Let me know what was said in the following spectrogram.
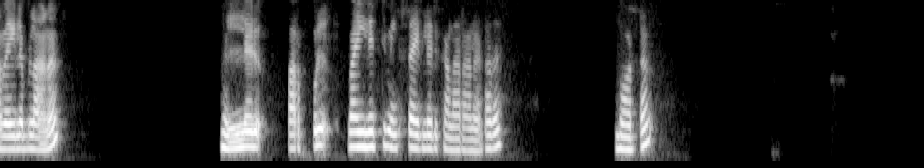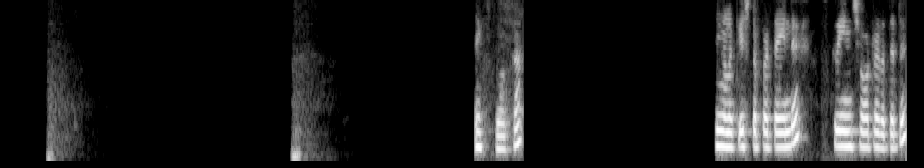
അവൈലബിൾ ആണ്. നല്ലൊരു പർപ്പിൾ വൈലറ്റ് മിക്സ് ആയിട്ടുള്ള ഒരു കളറാണ് കേട്ടോ അത്. ബോട്ടം നെക്സ്റ്റ് നോക്കാം. നിങ്ങൾക്ക് ഇഷ്ടപ്പെട്ടതിന്റെ സ്ക്രീൻഷോട്ട് എടുത്തിട്ട്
